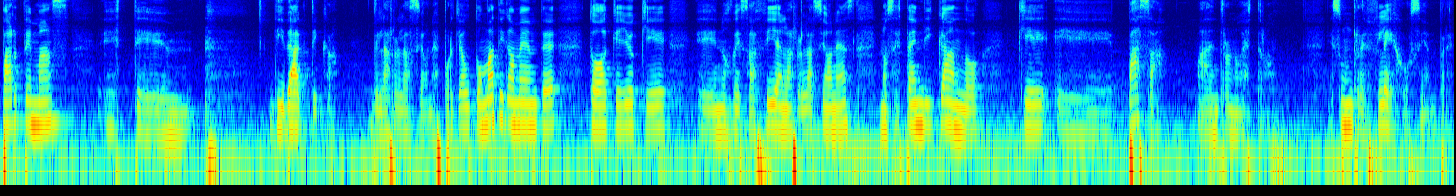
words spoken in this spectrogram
parte más este, didáctica de las relaciones, porque automáticamente todo aquello que eh, nos desafía en las relaciones nos está indicando que eh, pasa adentro nuestro. Es un reflejo siempre.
